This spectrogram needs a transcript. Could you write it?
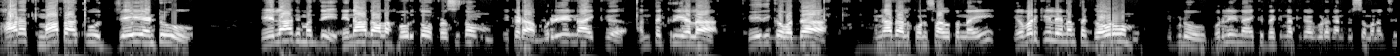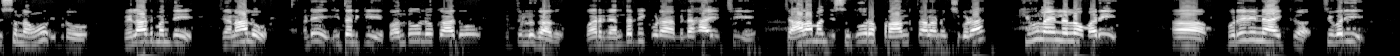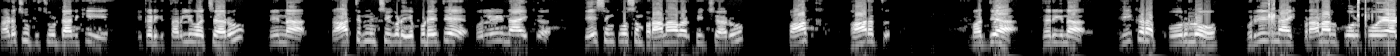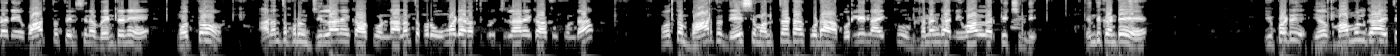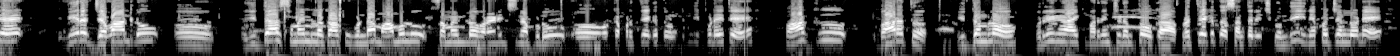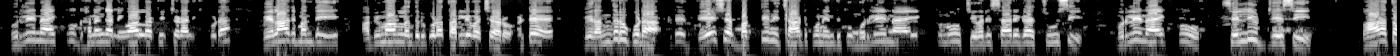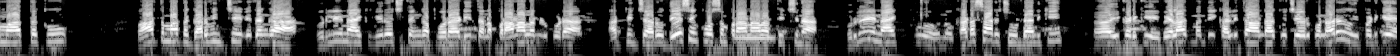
భారత్ మాతాకు జై అంటూ వేలాది మంది నినాదాల హోరుతో ప్రస్తుతం ఇక్కడ మురళీ నాయక్ అంత్యక్రియల వేదిక వద్ద నినాదాలు కొనసాగుతున్నాయి. ఎవరికీ లేనంత గౌరవం ఇప్పుడు మురళీ నాయక్ దక్కినట్టుగా కూడా కనిపిస్తుంది. మనం చూస్తున్నాము ఇప్పుడు వేలాది మంది జనాలు అంటే ఇతనికి బంధువులు కాదు మిత్రులు కాదు వారిని అందరినీ కూడా మినహాయించి చాలా మంది సుదూర ప్రాంతాల నుంచి కూడా క్యూ లైన్లలో మరి మురళీ నాయక్ చివరి కడచూపు చూడడానికి ఇక్కడికి తరలి వచ్చారు. నిన్న రాత్రి నుంచి కూడా ఎప్పుడైతే మురళీ నాయక్ దేశం కోసం ప్రాణాలు అర్పించారు పాక్ భారత్ మధ్య జరిగిన భీకర పోరులో మురళీ నాయక్ ప్రాణాలు కోల్పోయాడనే వార్త తెలిసిన వెంటనే మొత్తం అనంతపురం జిల్లానే కాకుండా అనంతపురం ఉమ్మడి అనంతపురం జిల్లానే కాకుండా మొత్తం భారతదేశం అంతటా కూడా మురళీ నాయక్ ఘనంగా నివాళులు అర్పించింది. ఎందుకంటే ఇప్పటి మామూలుగా అయితే వీర జవాన్లు యుద్ధ సమయంలో కాకుండా మామూలు సమయంలో వర్ణించినప్పుడు ఒక ప్రత్యేకత ఉంటుంది. ఇప్పుడైతే పాక్ భారత్ యుద్ధంలో మురళీ నాయక్ మరణించడంతో ఒక ప్రత్యేకత సంతరించుకుంది. ఈ నేపథ్యంలోనే మురళీ నాయక్కు ఘనంగా నివాళులు అర్పించడానికి కూడా వేలాది మంది అభిమానులందరూ కూడా తరలి వచ్చారు అంటే వీరందరూ కూడా అంటే దేశ భక్తిని చాటుకునేందుకు మురళీ నాయక్ను చివరిసారిగా చూసి మురళీ నాయక్కు సెల్యూట్ చేసి భారత మాతకు భారత మాత గర్వించే విధంగా మురళీ నాయక్ వీరోచితంగా పోరాడి తన ప్రాణాలను కూడా అర్పించారు. దేశం కోసం ప్రాణాలు అర్పించిన మురళీ నాయక్ను కడసారి చూడడానికి ఇక్కడికి వేలాది మంది కలితాండాకు చేరుకున్నారు. ఇప్పటికే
